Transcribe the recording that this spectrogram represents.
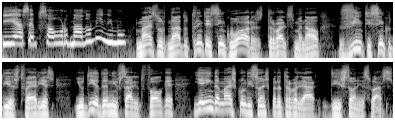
e é sempre só o ordenado mínimo. Mais ordenado, 35 horas de trabalho semanal, 25 dias de férias e o dia de aniversário de folga e ainda mais condições para trabalhar, diz Sónia Soares.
